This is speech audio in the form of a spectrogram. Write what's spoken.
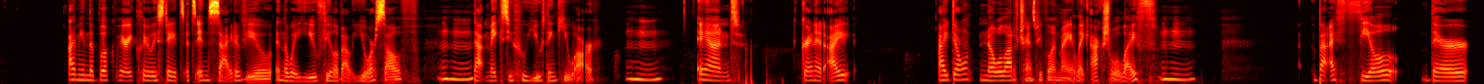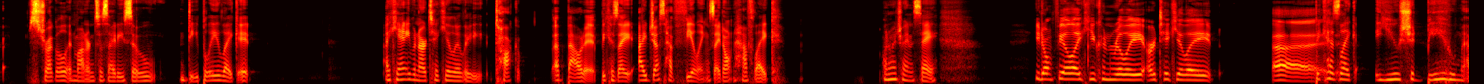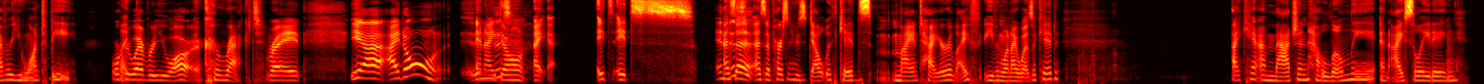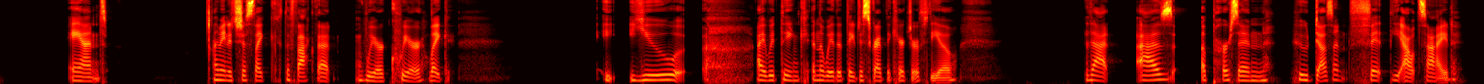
I mean, the book very clearly states it's inside of you and the way you feel about yourself mm-hmm. that makes you who you think you are. Mm-hmm. And granted, I I don't know a lot of trans people in my like actual life, Mm-hmm. but I feel their struggle in modern society so deeply. Like it, I can't even articulately talk about it because I, I just have feelings. I don't have like, what am I trying to say? You don't feel like you can really articulate uh Because like you should be whomever you want to be. or like- whoever you are. Correct. Right. Yeah, I don't And I this- don't, I, it's, it's, and as a is- as a person who's dealt with kids my entire life, even when I was a kid, I can't imagine how lonely and isolating and I mean it's just like the fact that we're queer like you I would think in the way that they describe the character of Theo that as a person who doesn't fit the outside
